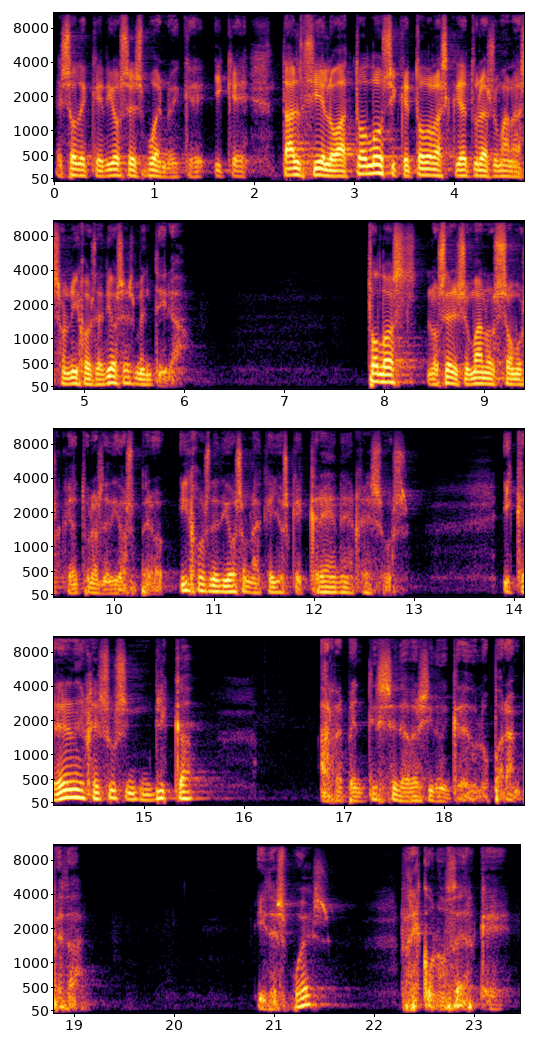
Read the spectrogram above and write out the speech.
Eso de que Dios es bueno y que, y que da el cielo a todos y que todas las criaturas humanas son hijos de Dios es mentira. Todos los seres humanos somos criaturas de Dios, pero hijos de Dios son aquellos que creen en Jesús. Y creer en Jesús implica arrepentirse de haber sido incrédulo, para empezar. Y después reconocer que,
